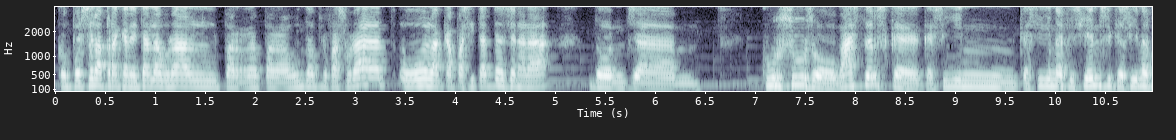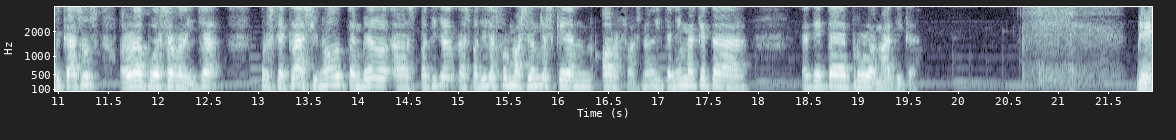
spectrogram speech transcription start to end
com pot ser la precarietat laboral per, per algun del professorat o la capacitat de generar doncs, eh, cursos o màsters que, que, siguin, que siguin eficients i que siguin eficaços a l'hora de poder-se realitzar. Però és que, clar, si no, també les petites, les petites formacions es queden orfes no? i tenim aquesta, aquesta problemàtica. Bé,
